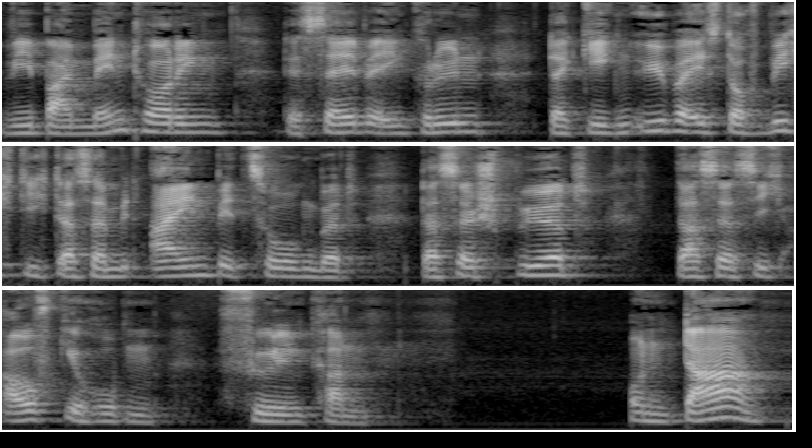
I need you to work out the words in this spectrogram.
wie beim Mentoring, dasselbe in Grün. Der Gegenüber ist doch wichtig, dass er mit einbezogen wird, dass er spürt, dass er sich aufgehoben fühlen kann. Und da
